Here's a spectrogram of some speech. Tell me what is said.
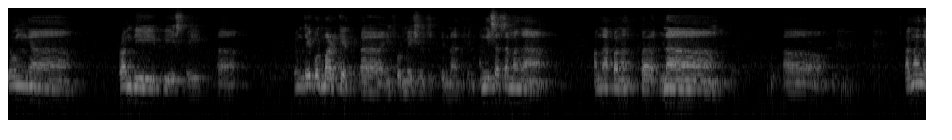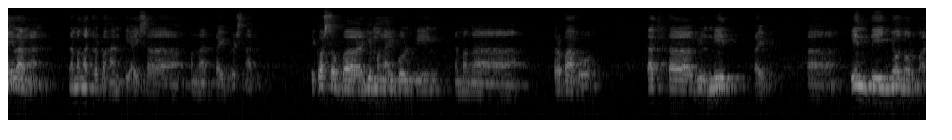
yung ah, from the PSA, uh, yung labor market uh, information system natin. Ang isa sa mga mga pang, pa, na uh, pangangailangan ng mga trabahante ay sa mga drivers natin. Because of uh, yung mga evolving na mga trabaho that uh, will need driver uh, in the new normal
